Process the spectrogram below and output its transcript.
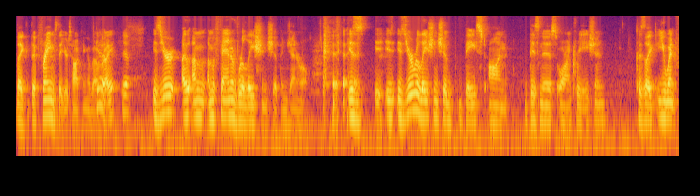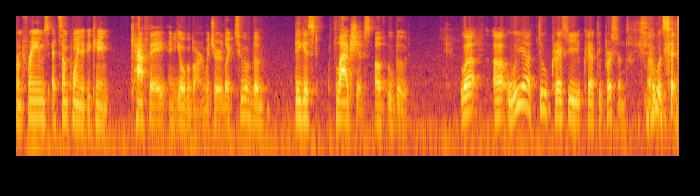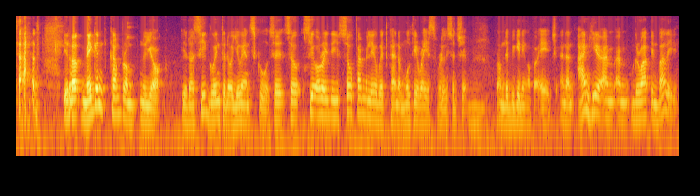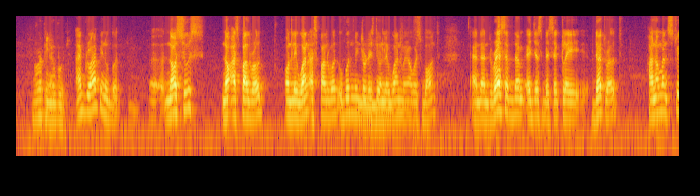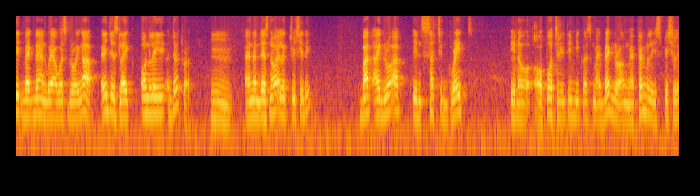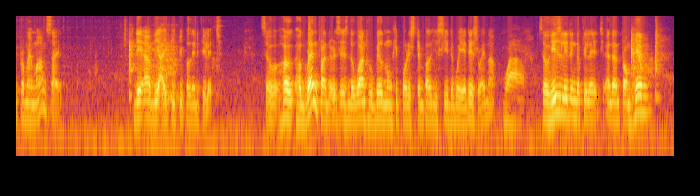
like the frames that you're talking about, yeah, right? Yeah. Is your I, I'm I'm a fan of relationship in general. is, is is your relationship based on business or on creation? Because like you went from frames, at some point it became cafe and yoga barn, which are like two of the biggest flagships of Ubud. Well, uh, we are two crazy creative persons. I would say that. You know, Meghan come from New York. You know, she going to the UN school. So, so she already so familiar with kind of multi-race relationship from the beginning of her age. And then I'm here. I'm, I'm grew up in Bali. Grew up in Ubud. I grew up in Ubud. Uh, no shoes, no asphalt road, only one asphalt road. Ubud Main Road is the only one where I was born. And then the rest of them are just basically dirt road. Hanuman Street back then, where I was growing up, it's just like only a dirt road. Hmm. And then there's no electricity. But I grew up in such a great, you know, opportunity because my background, my family, especially from my mom's side, they are VIP people in the village. So her, her grandfather is the one who built Monkey Forest Temple. You see the way it is right now. Wow. So he's leading the village, and then from him,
